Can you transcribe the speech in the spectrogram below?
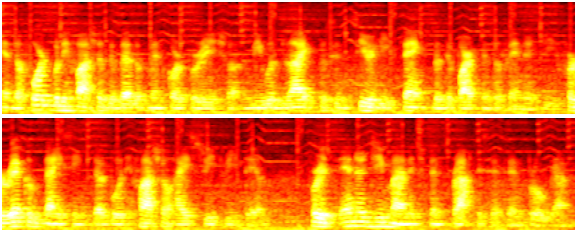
and the Fort Bonifacio Development Corporation, we would like to sincerely thank the Department of Energy for recognizing the Bonifacio High Street Retail for its energy management practices and programs.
